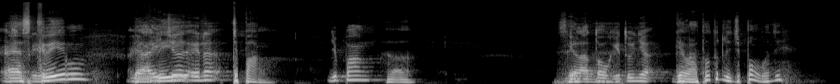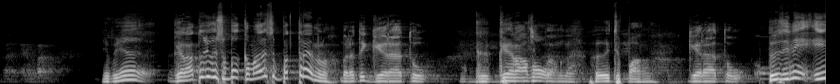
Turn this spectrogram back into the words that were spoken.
es krim Ya, dari Ica enak. Jepang Jepang Heeh. gelato gitunya Gelato tuh di Jepang kan sih? Ya punya Gelato juga sempat kemarin sempat tren loh. berarti gerato Ge- Gelato Jepang, Jepang. Gerato Terus ini i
